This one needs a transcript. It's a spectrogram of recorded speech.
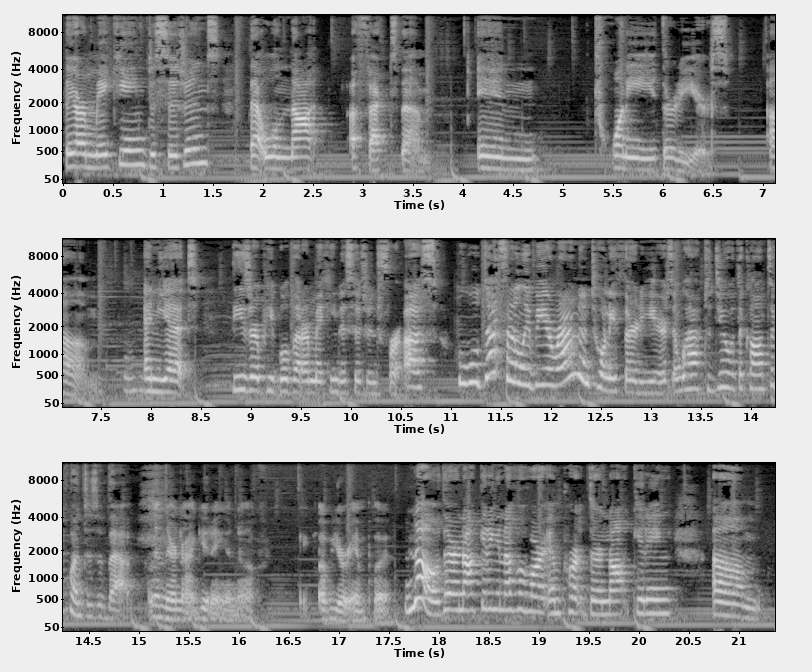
they are making decisions that will not affect them in 20, 30 years. Um, And yet, these are people that are making decisions for us who will definitely be around in 20, 30 years and will have to deal with the consequences of that. And they're not getting enough of your input. No, they're not getting enough of our input. They're not getting, um,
